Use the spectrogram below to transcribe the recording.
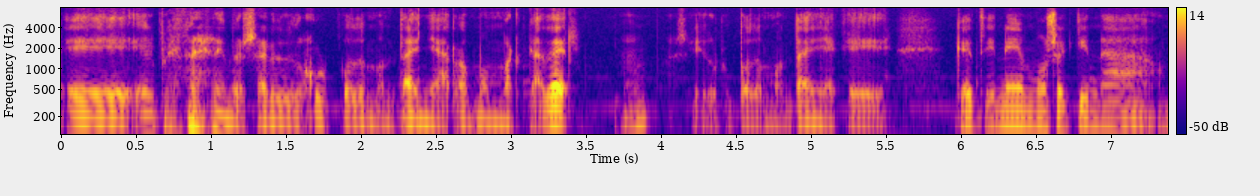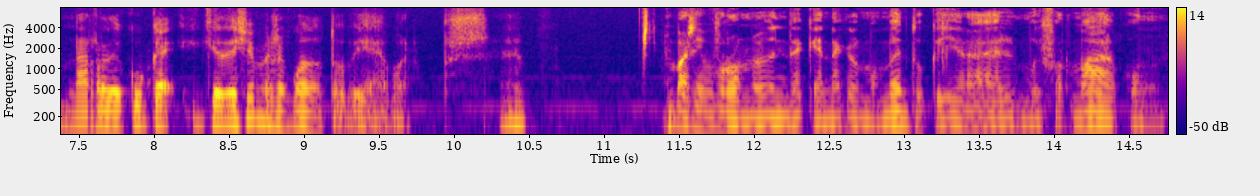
eh, el primer aniversario del grupo de montaña Ramón Mercader, así grupo de montaña que, que tenemos aquí en la, radio Cuca y que de vez en cuando todavía, bueno, pues más informalmente que en aquel momento, que ya era el muy formal, con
